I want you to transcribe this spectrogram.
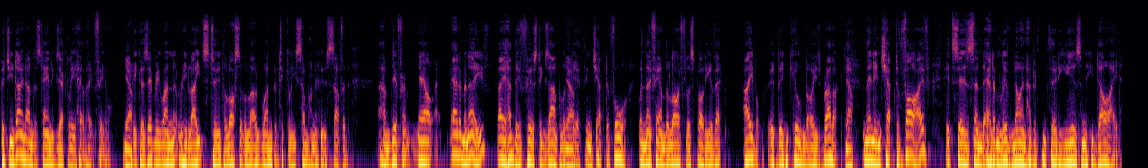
but you don't understand exactly how they feel. Yeah. Because everyone relates to the loss of a loved one, particularly someone who's suffered um, different. Now, Adam and Eve, they had their first example of Yeah. death in chapter four when they found the lifeless body of Abel, who'd been killed by his brother. Yeah. And then in chapter five, it says, and Adam lived 930 years and he died.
